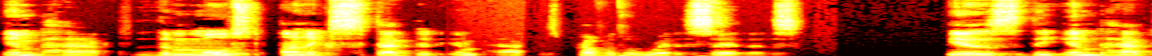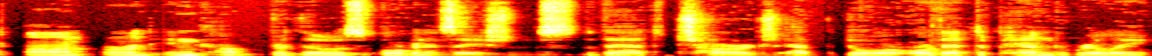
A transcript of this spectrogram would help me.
impact, the most unexpected impact is probably the way to say this, is the impact on earned income for those organizations that charge at the door or that depend really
